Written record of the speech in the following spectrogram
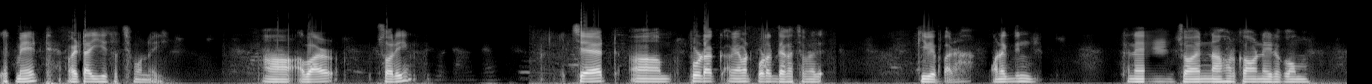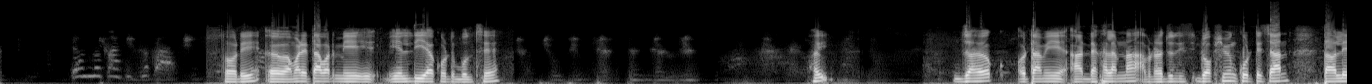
এক মিনিট এটা ইয়ে হচ্ছে মনে হয়। আবার সরি চ্যাট প্রোডাক্ট আমি আমার প্রোডাক্ট দেখাচ্ছি আপনাদের, কী ব্যাপার? অনেকদিন এখানে জয়েন না হওয়ার কারণে এরকম। সরি আমার এটা আবার মেল দিয়ে করতে বলছে। হয় যাই হোক, ওটা আমি আর দেখালাম না। আপনারা যদি ড্রপশিপিং করতে চান, তাহলে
